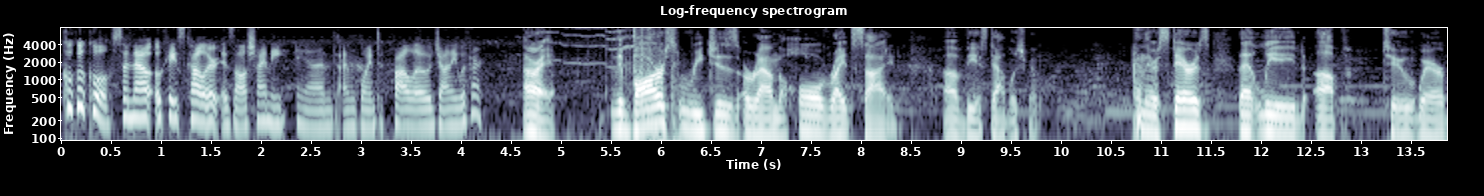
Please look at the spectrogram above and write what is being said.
Cool, cool, cool. So now OK's collar is all shiny, and I'm going to follow Johnny with her. All right. The bar reaches around the whole right side of the establishment. And there are stairs that lead up to where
